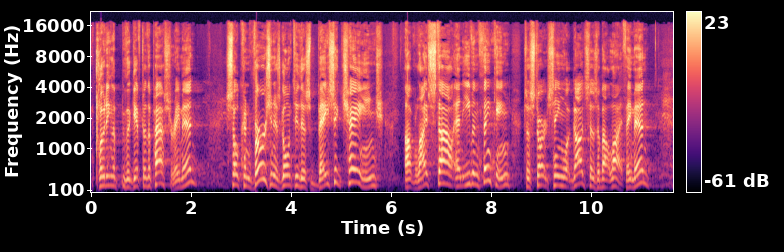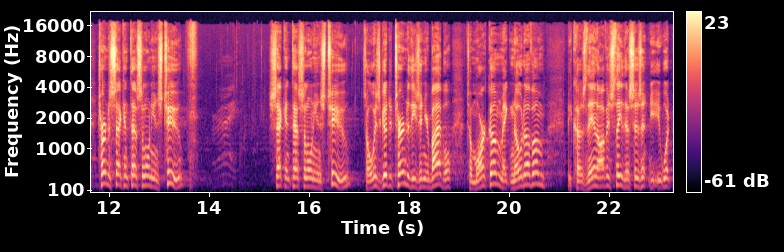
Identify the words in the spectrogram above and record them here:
including the, the gift of the pastor. Amen? So conversion is going through this basic change of lifestyle and even thinking to start seeing what God says about life. Amen? Amen. Turn to Second Thessalonians 2. Second Thessalonians 2. It's always good to turn to these in your Bible to mark them, make note of them, because then obviously this isn't what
